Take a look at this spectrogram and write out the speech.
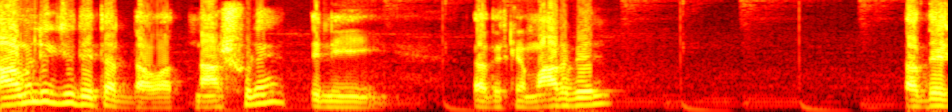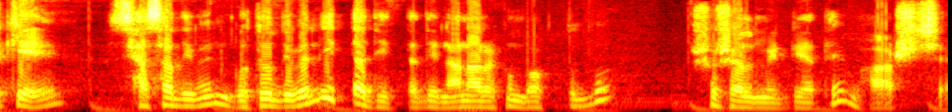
আওয়ামী লীগ যদি তার দাওয়াত না শুনে তিনি তাদেরকে মারবেন, তাদেরকে ছেঁচা দিবেন, গুঁতো দিবেন ইত্যাদি ইত্যাদি নানা রকম বক্তব্য সোশ্যাল মিডিয়াতে ভাসছে।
